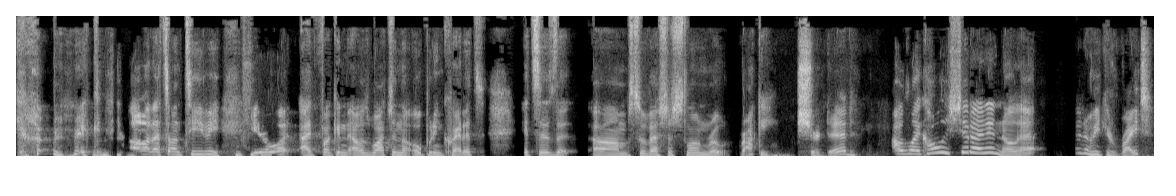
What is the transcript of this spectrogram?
Oh, that's on TV. You know what? I fucking I was watching the opening credits. It says that um Sylvester Stallone wrote Rocky. Sure did. I was like, holy shit, I didn't know that. I know he could write.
